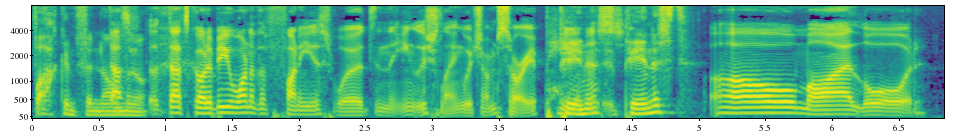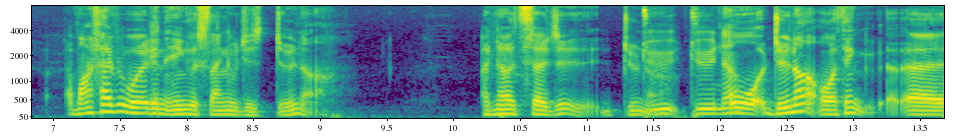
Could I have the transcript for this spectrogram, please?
fucking That's, phenomenal. that's got to be one of the funniest words in the English language. I'm sorry, a Pian- pianist. pianist. Oh my lord. My favorite word in the English language is doona. I know it's so do doona. Do- doona? or doona, or I think uh,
